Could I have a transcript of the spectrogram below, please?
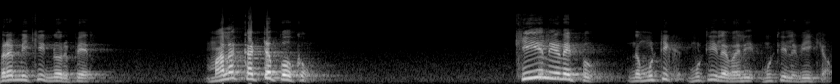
பிரம்மிக்கு இன்னொரு பேர். மலக்கட்டை போக்கும். கீழ் இணைப்பு. இந்த முட்டி முட்டியில் வலி முட்டியில் வீக்கம்.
